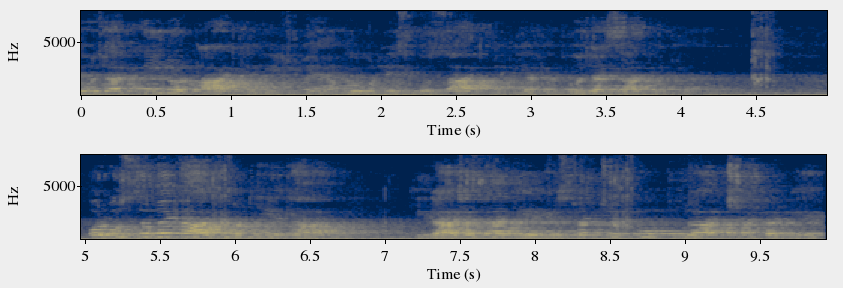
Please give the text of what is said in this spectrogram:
2003 और 8 के बीच में हम लोगों ने इसको साथ में किया था 2007 में किया और उस समय का आर्गुमेंट ये था कि राजस्थान के इंफ्रास्ट्रक्चर को पूरा अच्छा करके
